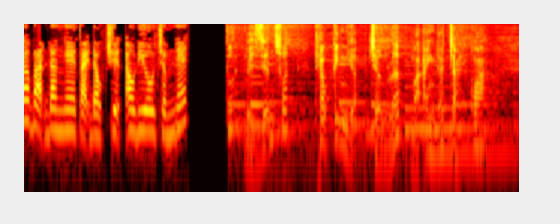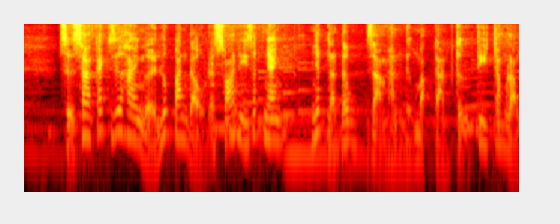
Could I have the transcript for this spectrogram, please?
Các bạn đang nghe tại đọc chuyện audio.net chút về diễn xuất theo kinh nghiệm trường lớp mà anh đã trải qua. Sự xa cách giữa hai người lúc ban đầu đã xóa đi rất nhanh, nhất là Đông giảm hẳn được mặc cảm tự ti trong lòng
